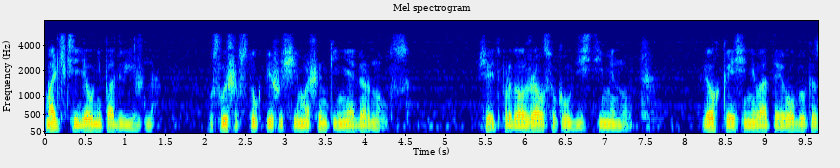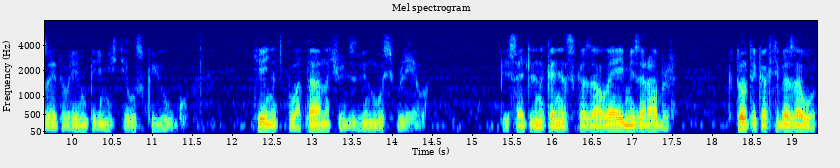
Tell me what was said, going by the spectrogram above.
Мальчик сидел неподвижно. Услышав стук пишущей машинки, не обернулся. Все это продолжалось около десяти минут. Легкое синеватое облако за это время переместилось к югу. Тень от платана чуть сдвинулась влево. Писатель наконец сказал, «Эй, мизерабль, кто ты, как тебя зовут?»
